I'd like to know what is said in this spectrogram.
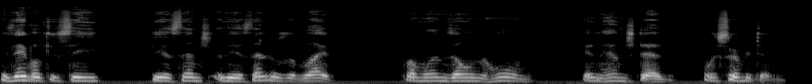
is able to see the, essential, the essentials of life from one's own home in Hampstead or Surbiton.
